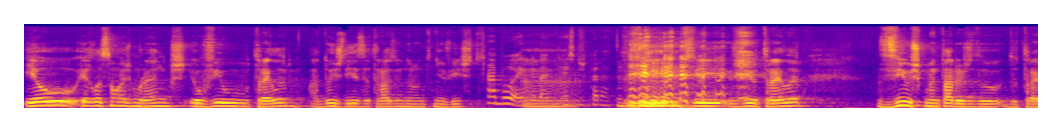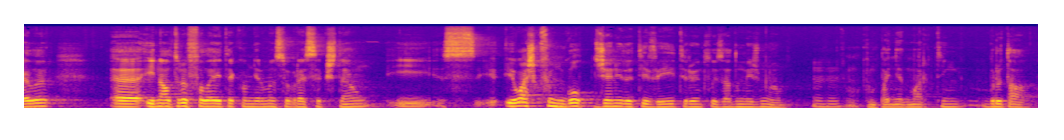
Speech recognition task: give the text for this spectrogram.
Eu, em relação aos morangos, eu vi o trailer há dois dias atrás, eu ainda não tinha visto. Ah, boa, ainda Ah. bem, és preparado. Vi, vi, vi o trailer, vi os comentários do, do trailer ah, e na altura falei até com a minha irmã sobre essa questão e se- eu acho que foi um golpe de gênio da TVI terem utilizado o mesmo nome Uhum. uma campanha de marketing brutal.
